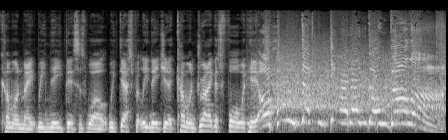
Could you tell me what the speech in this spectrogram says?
Come on, mate. We need this as well. We desperately need you to come on, drag us forward here. Oh, Ndongala!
